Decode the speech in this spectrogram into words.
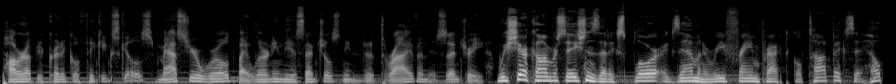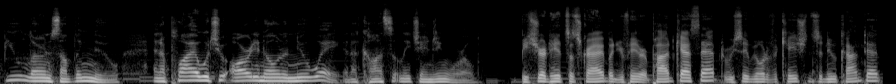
power up your critical thinking skills, master your world by learning the essentials needed to thrive in this century. We share conversations that explore, examine, and reframe practical topics that help you learn something new and apply what you already know in a new way in a constantly changing world. Be sure to hit subscribe on your favorite podcast app to receive notifications of new content.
